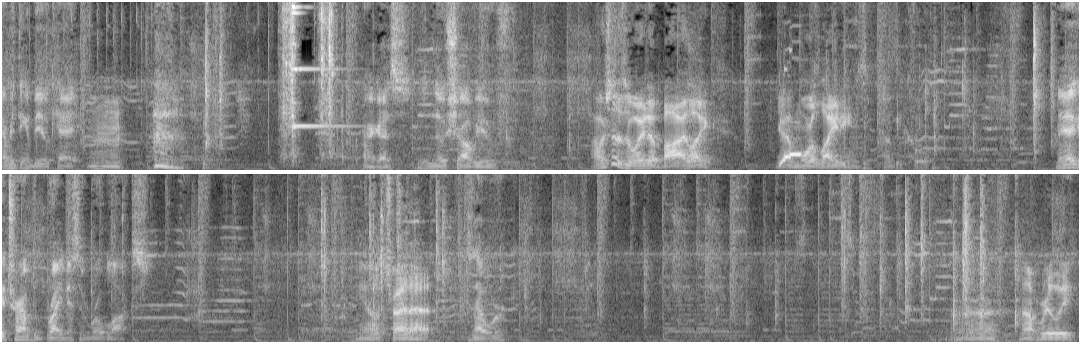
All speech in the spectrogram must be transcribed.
Everything would be okay. Mm-hmm. All right, guys. There's no shot we have. I wish there was a way to buy like, yeah, more lighting. That'd be cool. Maybe I could turn up the brightness in Roblox. Yeah, I'll try that. Does that work? Not really.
